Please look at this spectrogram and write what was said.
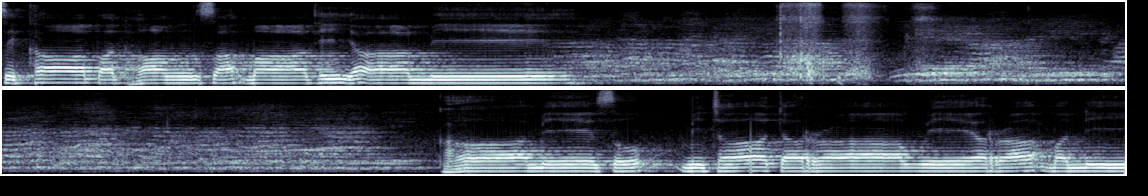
สิกขาปะทังสมาธิยามีกาเมสุมิชาจาราเวรมณี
